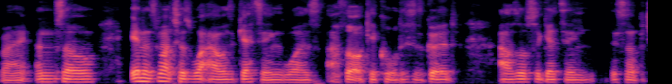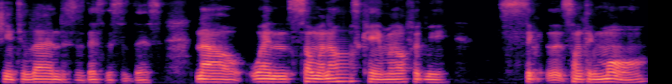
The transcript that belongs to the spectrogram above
right? And so, in as much as what I was getting was, I thought, okay, cool, this is good. I was also getting this opportunity to learn. This is this, this is this. Now, when someone else came and offered me something more,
